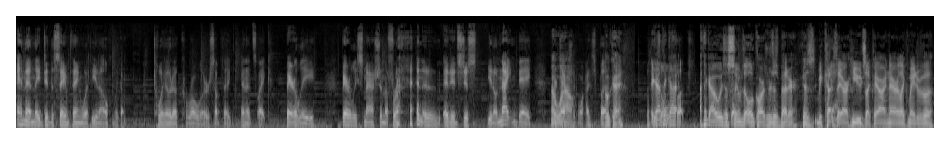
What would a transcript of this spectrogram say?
and then they did the same thing with you know like a toyota corolla or something and it's like barely barely smashed in the front and, it, and it's just you know night and day Oh, wow. protection wise but, Okay. but Yeah, I think I, fucks, I think I always assumed the old cars were just better because because Yeah. they are huge like they are and they're like made of a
